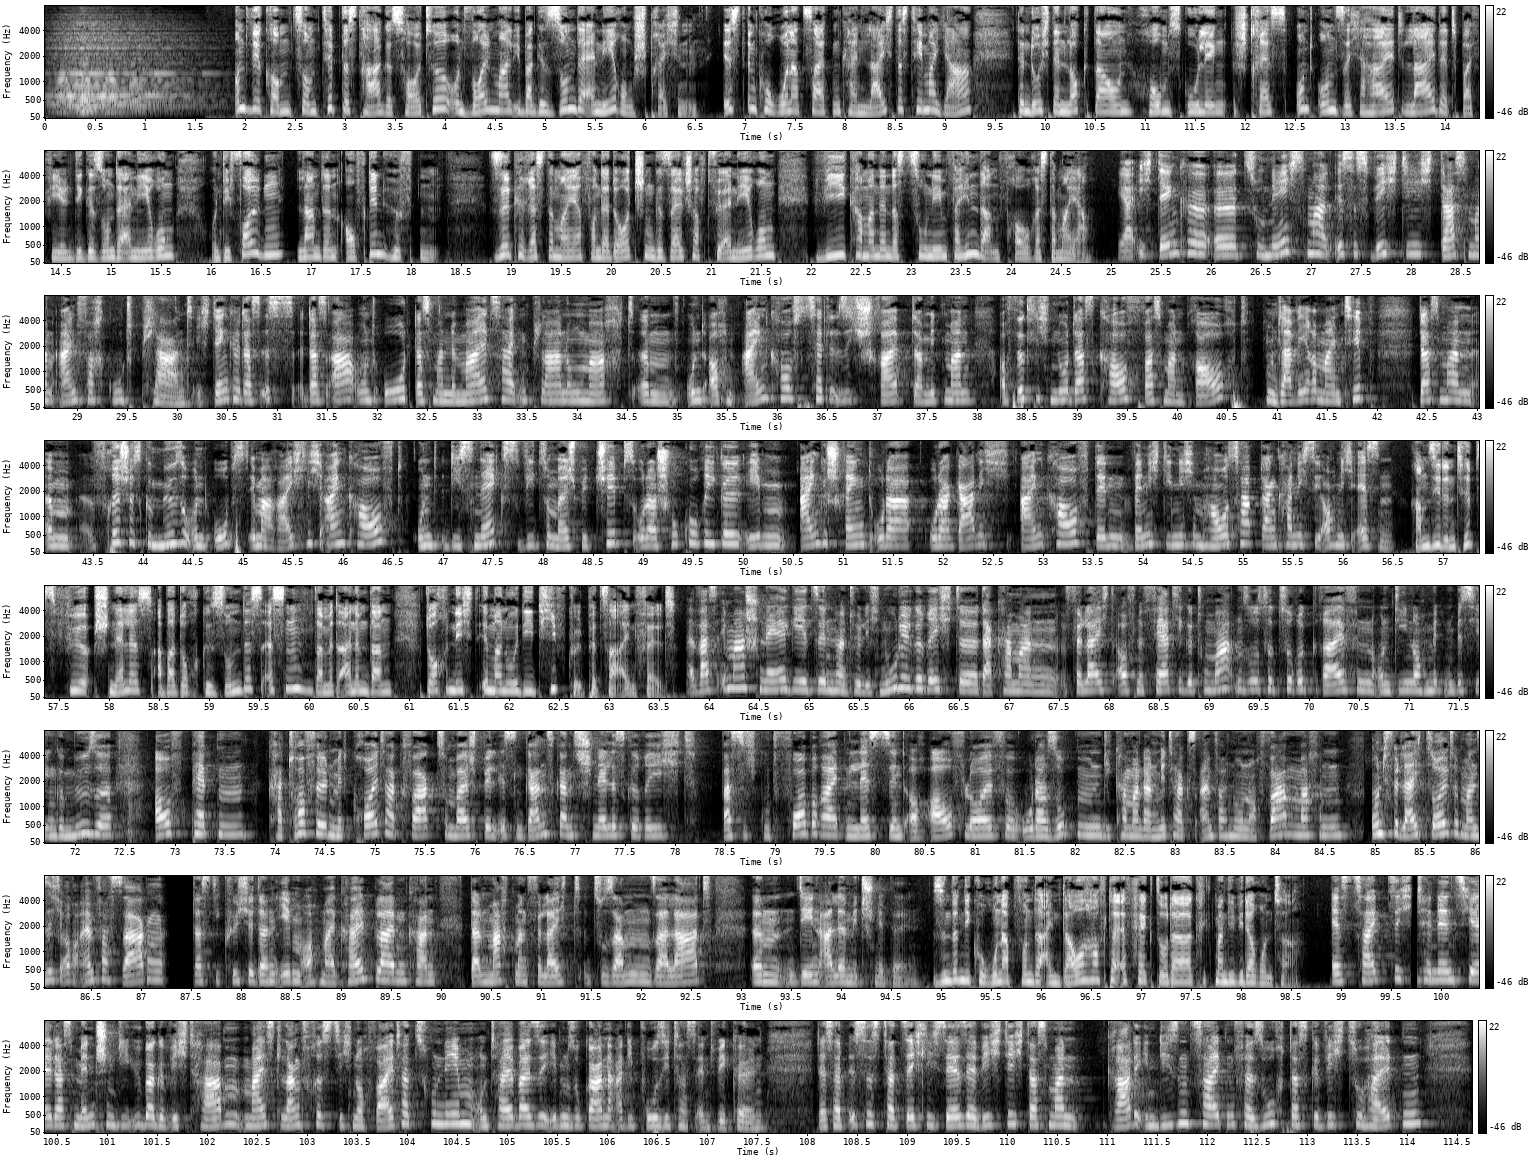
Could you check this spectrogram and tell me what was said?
Und wir kommen zum Tipp des Tages heute und wollen mal über gesunde Ernährung sprechen. Ist in Corona-Zeiten kein leichtes Thema, ja, denn durch den Lockdown, Homeschooling, Stress und Unsicherheit leidet bei vielen die gesunde Ernährung und die Folgen landen auf den Hüften. Silke Restemeyer von der Deutschen Gesellschaft für Ernährung. Wie kann man denn das zunehmend verhindern, Frau Restemeyer? Ja, ich denke, äh, zunächst mal ist es wichtig, dass man einfach gut plant. Ich denke, das ist das A und O, dass man eine Mahlzeitenplanung macht ähm, und auch einen Einkaufszettel sich schreibt, damit man auch wirklich nur das kauft, was man braucht. Und da wäre mein Tipp, dass man ähm, frisches Gemüse und Obst immer reichlich einkauft und die Snacks wie zum Beispiel Chips oder Schokoriegel eben eingeschränkt oder, oder gar nicht einkauft. Denn wenn ich die nicht im Haus habe, dann kann ich sie auch nicht essen. Haben Sie denn Tipps für schnelles, aber doch gesundes Essen, damit einem dann doch nicht immer nur die Tiefkühlpizza einfällt? Was immer schnell geht, sind natürlich Nudelgerichte. Da kann man vielleicht auf eine fertige Tomatensauce zurückgreifen und die noch mit ein bisschen Gemüse aufpeppen. Kartoffeln mit Kräuterquark zum Beispiel ist ein ganz, ganz schnelles Gericht. Was sich gut vorbereiten lässt, sind auch Aufläufe oder Suppen. Die kann man dann mittags einfach nur noch warm machen. Und vielleicht sollte man sich auch einfach sagen, dass die Küche dann eben auch mal kalt bleiben kann. Dann macht man vielleicht zusammen einen Salat, ähm, den alle mitschnippeln. Sind denn die Corona-Pfunde ein dauerhafter Effekt oder kriegt man die wieder runter? Es zeigt sich tendenziell, dass Menschen, die Übergewicht haben, meist langfristig noch weiter zunehmen und teilweise eben sogar eine Adipositas entwickeln. Deshalb ist es tatsächlich sehr, sehr wichtig, dass man gerade in diesen Zeiten versucht, das Gewicht zu halten.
